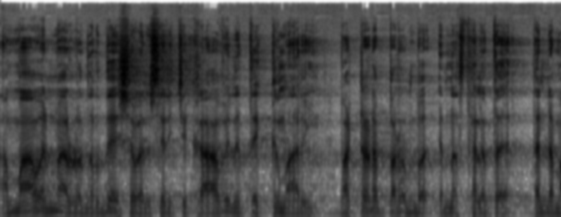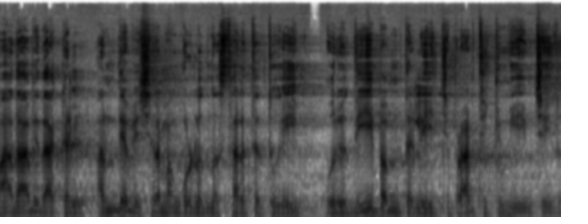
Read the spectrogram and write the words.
അമ്മാവന്മാരുടെ നിർദ്ദേശമനുസരിച്ച് കാവിന് തെക്ക് മാറി പട്ടടപ്പറമ്പ് എന്ന സ്ഥലത്ത് തന്റെ മാതാപിതാക്കൾ അന്ത്യവിശ്രമം കൊള്ളുന്ന സ്ഥലത്തെത്തുകയും ഒരു ദീപം തെളിയിച്ച് പ്രാർത്ഥിക്കുകയും ചെയ്തു.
